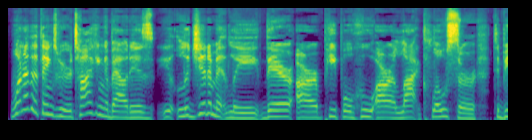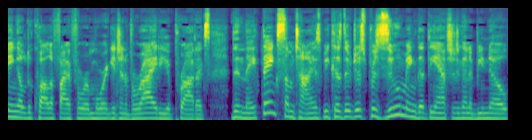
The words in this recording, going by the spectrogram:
one of the things we were talking about is legitimately there are people who are a lot closer to being able to qualify for a mortgage and a variety of products than they think sometimes because they're just presuming that the answer is going to be no.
